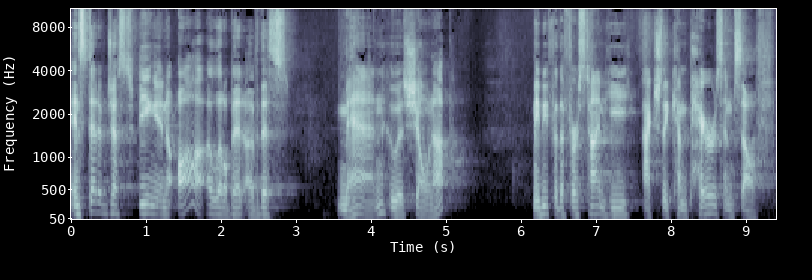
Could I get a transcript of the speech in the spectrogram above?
instead of just being in awe a little bit of this man who has shown up, maybe for the first time he actually compares himself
